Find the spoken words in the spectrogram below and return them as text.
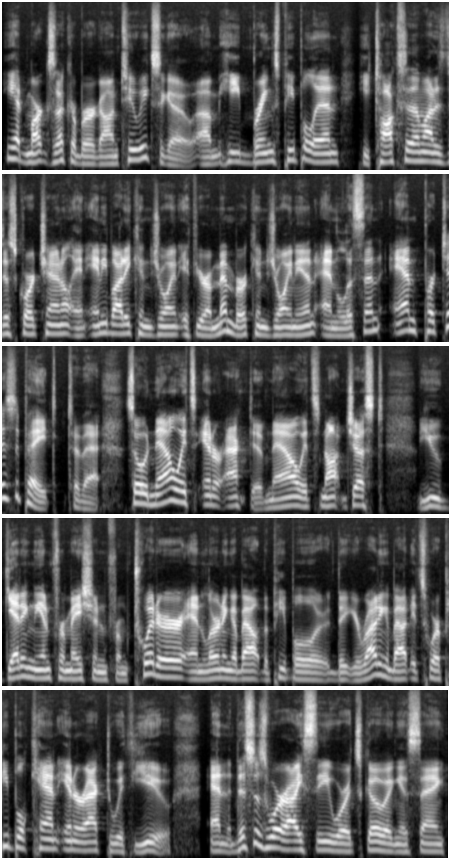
he had Mark Zuckerberg on two weeks ago. Um, he brings people in, he talks to them on his Discord channel, and anybody can join. If you're a member, can join in and listen and participate to that. So now it's interactive. Now it's not just you getting the information from Twitter and learning about the people that you're writing about. It's where people can interact with you, and this is where I see where it's going. Is saying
